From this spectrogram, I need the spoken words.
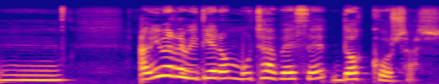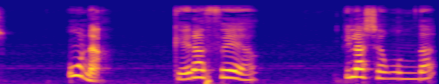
Mmm a mí me repitieron muchas veces dos cosas. Una, que era fea, y la segunda,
